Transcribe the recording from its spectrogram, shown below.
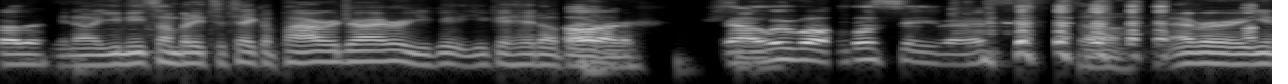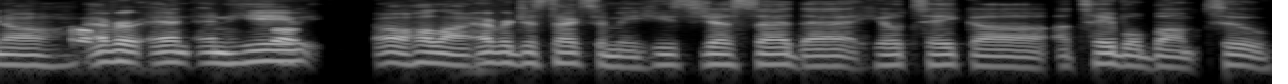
brother. You know, you need somebody to take a power driver, you can you can hit up All ever. Right. So, yeah, we will. We'll see, man. so ever, you know, oh. ever and and he oh. hold on, ever just texted me. He's just said that he'll take a, a table bump too.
